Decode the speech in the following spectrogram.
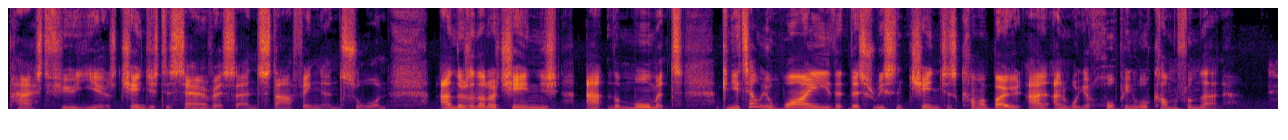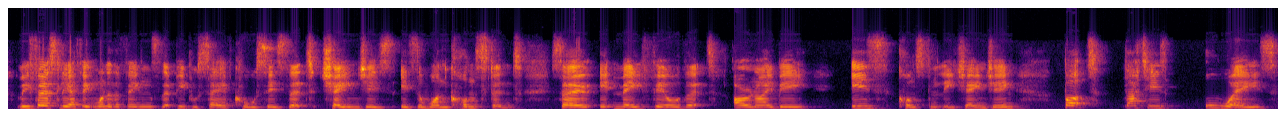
past few years changes to service and staffing and so on. And there's another change at the moment. Can you tell me why that this recent change has come about and, and what you're hoping will come from that? I mean, firstly, I think one of the things that people say, of course, is that change is, is the one constant. So it may feel that RNIB is constantly changing, but that is always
